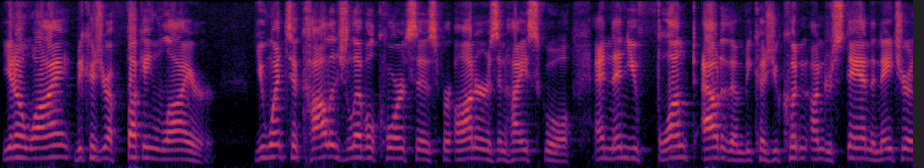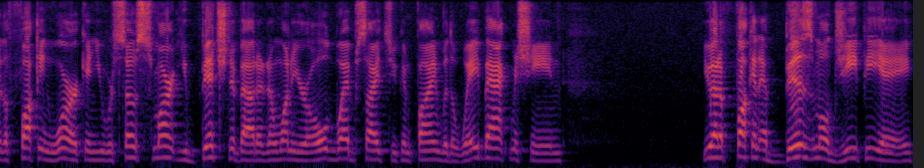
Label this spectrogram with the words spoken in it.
You know why? Because you're a fucking liar. You went to college level courses for honors in high school and then you flunked out of them because you couldn't understand the nature of the fucking work and you were so smart you bitched about it on one of your old websites you can find with a Wayback Machine. You had a fucking abysmal GPA.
